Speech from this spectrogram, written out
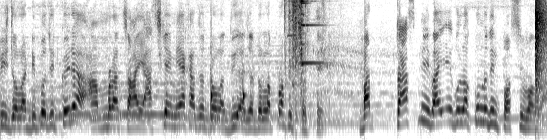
বিশ ডলার ডিপোজিট করে আমরা চাই আজকে আমি এক হাজার ডলার দুই হাজার ডলার প্রফিট করতে। বাট ট্রাস্ট মি ভাই, এগুলো কোনোদিন পসিবল না।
